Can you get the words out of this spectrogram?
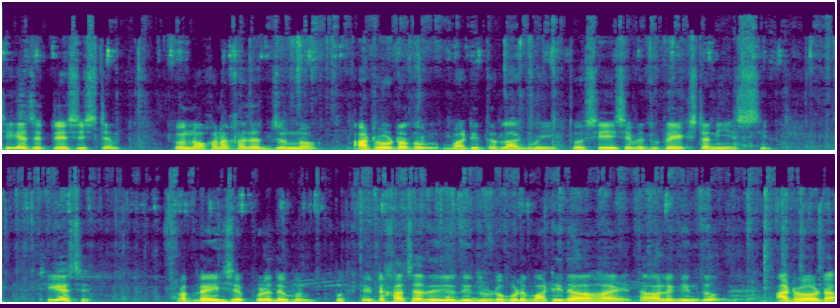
ঠিক আছে, ট্রে সিস্টেম। তো নখানা খাঁচার জন্য আঠেরোটা তো বাটি তো লাগবেই। তো সেই হিসেবে দুটো এক্সট্রা নিয়ে এসেছি। ঠিক আছে? আপনার হিসেব করে দেখুন, প্রত্যেকটা খাঁচাতে যদি দুটো করে বাটি দেওয়া হয়, তাহলে কিন্তু আঠেরোটা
